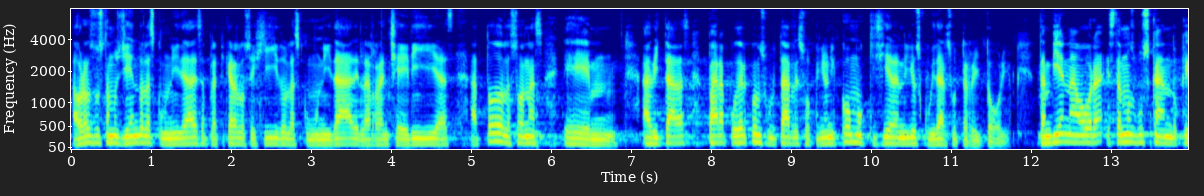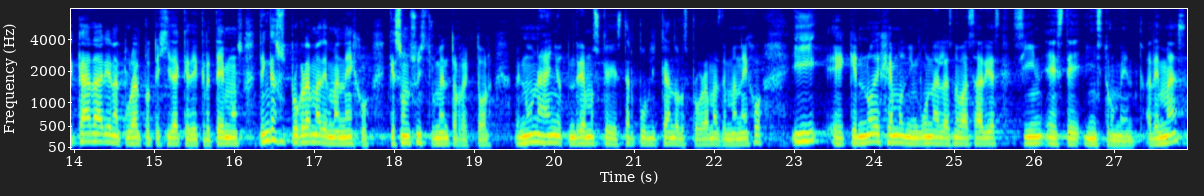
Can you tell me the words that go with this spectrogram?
ahora nosotros estamos yendo a las comunidades a platicar a los ejidos, las comunidades, las rancherías, a todas las zonas em, habitadas para poder consultarles su opinión y cómo quisieran ellos cuidar su territorio. También ahora estamos buscando que cada área natural protegida que decretemos tenga su programa de manejo, que son su instrumento rector. En un año tendríamos que estar publicando los programas de manejo y eh, que no dejemos ninguna de las nuevas áreas sin este instrumento. Además,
